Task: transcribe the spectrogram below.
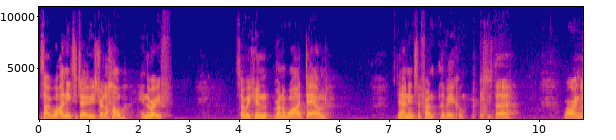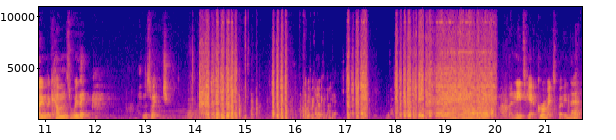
So what I need to do is drill a hole in the roof so we can run a wire down, down into the front of the vehicle. This is the wiring loom that comes with it, the switch. Need to get grommets put in there.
